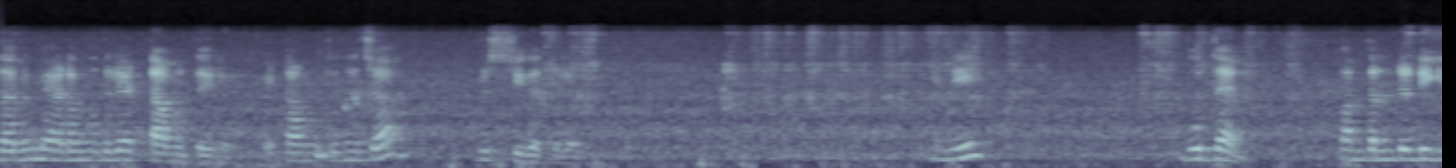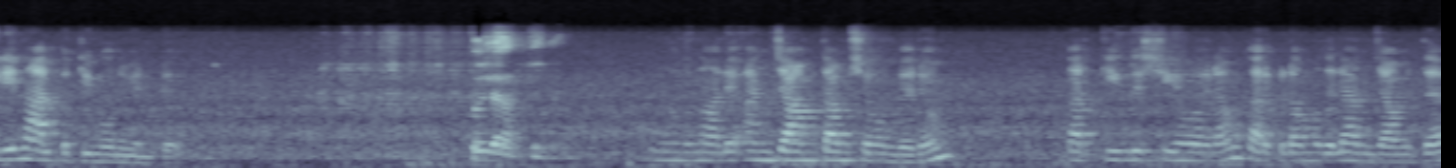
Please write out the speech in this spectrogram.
ധനു മേടം മുതൽ എട്ടാമത്തേൽ. എട്ടാമത്തെന്ന് വെച്ചാൽ വൃശ്ചികത്തിൽ ഇനി ബുധൻ പന്ത്രണ്ട് ഡിഗ്രി നാൽപ്പത്തി മൂന്ന് മിനിറ്റ് മൂന്ന് നാല് അഞ്ചാമത്തെ അംശകം വരും. കർക്കി വൃശ്ചിക വരും കർക്കിടകം മുതൽ അഞ്ചാമത്തെ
